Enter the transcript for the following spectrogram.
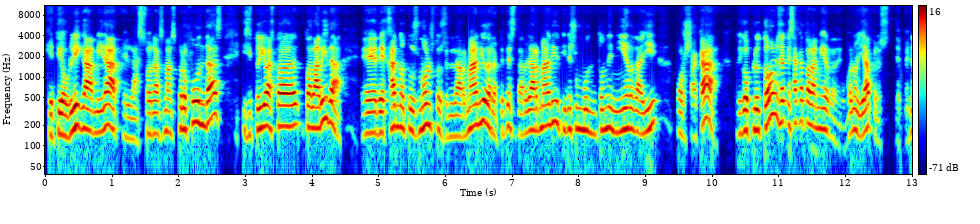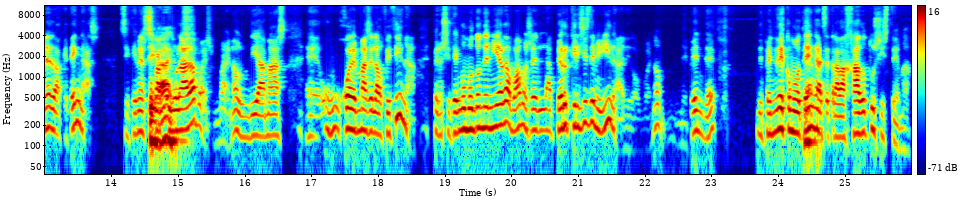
que te obliga a mirar en las zonas más profundas, y si tú llevas toda, la vida eh, dejando tus monstruos en el armario, de repente se te abre el armario y tienes un montón de mierda allí por sacar. Digo, Plutón es el que saca toda la mierda. Digo, bueno, ya, pero depende de lo que tengas. Si tienes poca acumulada, pues bueno, un día más, eh, un jueves más en la oficina. Pero si tengo un montón de mierda, vamos, es la peor crisis de mi vida. Digo, bueno, depende. Depende de cómo tengas trabajado tu sistema.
